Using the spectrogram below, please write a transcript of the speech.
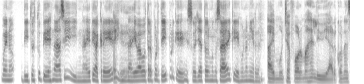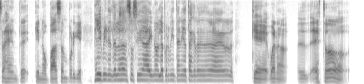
bueno, di tu estupidez nazi y nadie te va a creer Es y que- nadie va a votar por ti porque eso ya todo el mundo sabe que es una mierda. Hay muchas formas de lidiar con esa gente que no pasan porque eliminen de la sociedad y no le permitan ni atacar. Que bueno, eh, esto,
